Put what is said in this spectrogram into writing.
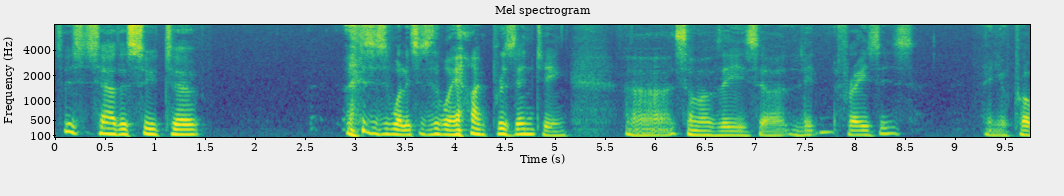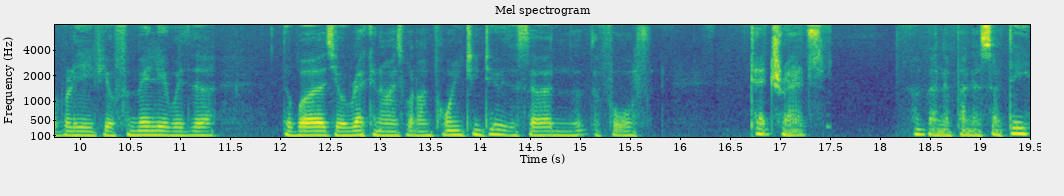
So this is how the sutta. This is well. This is the way I'm presenting uh, some of these uh, lit phrases, and you'll probably, if you're familiar with the the words, you'll recognise what I'm pointing to. The third and the, the fourth tetrads of Anapanasati.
